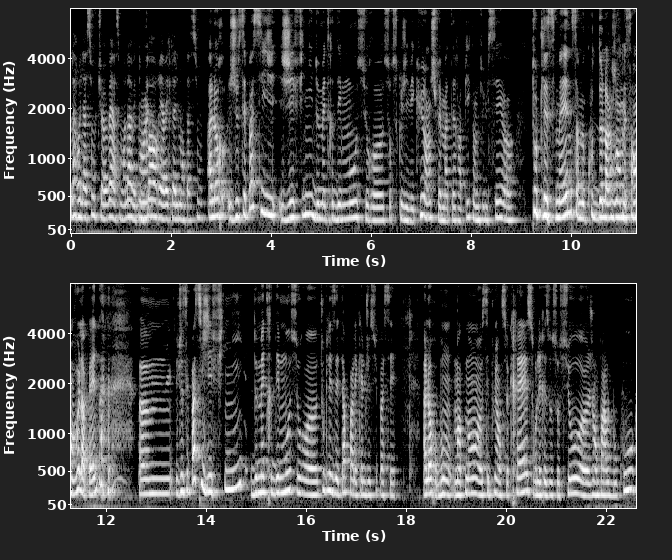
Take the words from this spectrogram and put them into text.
la relation que tu avais à ce moment-là avec ton corps et avec l'alimentation? Alors, je sais pas si j'ai fini de mettre des mots sur, sur ce que j'ai vécu. Hein. Je fais ma thérapie, comme tu le sais, toutes les semaines. Ça me coûte de l'argent, mais ça en vaut la peine. Euh, je ne sais pas si j'ai fini de mettre des mots sur euh, toutes les étapes par lesquelles je suis passée. Alors bon, maintenant, euh, c'est plus un secret. Sur les réseaux sociaux, j'en parle beaucoup.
